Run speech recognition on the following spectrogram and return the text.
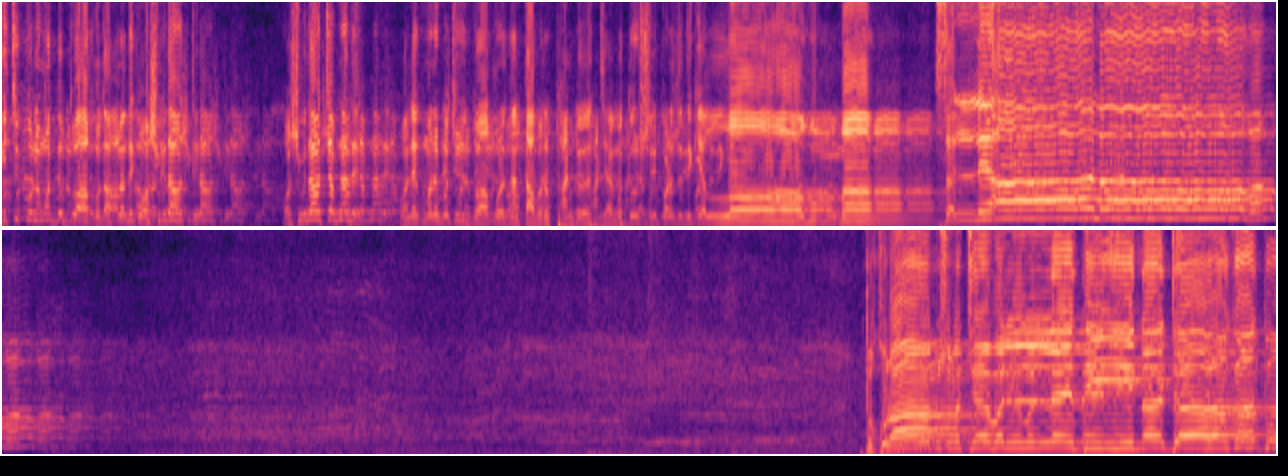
কিছুক্ষণের মধ্যে দোয়া করব আপনাদের কি অসুবিধা হচ্ছে। অসুবিধা হচ্ছে আপনাদের? অনেক মনে বলছে দোয়া করে দেন তারপরে ঠান্ডা যাচ্ছে। একবার তোর শরীফ পড়তে দেখি, আল্লাহুম্মা সাল্লি আলা তো কোরআন শোনাচ্ছে ওয়াল্লাযীনা জাহাদু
